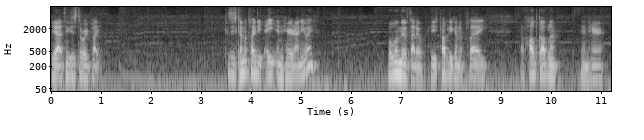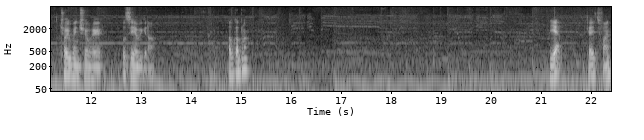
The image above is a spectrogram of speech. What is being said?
Yeah, I think this is the. Because he's going to play the 8 in here anyway. But we'll move that out. He's probably going to play a Hobgoblin in here. Try win through here. We'll see how we get on. Hobgoblin? Yeah. Okay, it's fine.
